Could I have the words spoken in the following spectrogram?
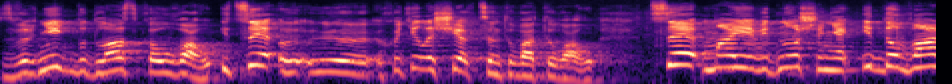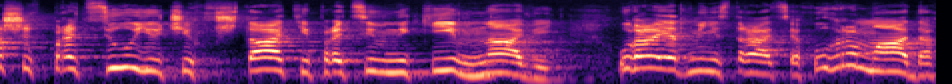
Зверніть, будь ласка, увагу. І це е, е, хотіла ще акцентувати увагу. Це має відношення і до ваших працюючих в штаті працівників навіть. У райадміністраціях, у громадах,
